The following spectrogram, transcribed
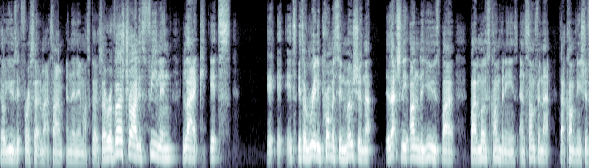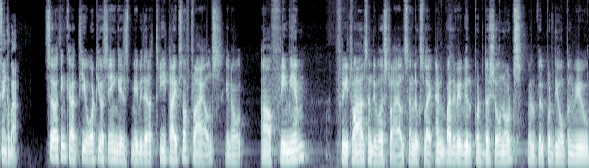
they'll use it for a certain amount of time and then they must go. So reverse trial is feeling like it's it, it's it's a really promising motion that is actually underused by by most companies and something that that companies should think about so i think uh, theo what you're saying is maybe there are three types of trials you know uh, freemium, free trials, and reverse trials. And looks like, and by the way, we'll put the show notes. We'll we'll put the OpenView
